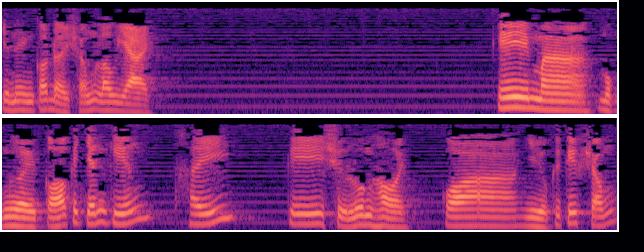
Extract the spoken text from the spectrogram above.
cho nên có đời sống lâu dài. Khi mà một người có cái chánh kiến, thấy cái sự luân hồi qua nhiều cái kiếp sống,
